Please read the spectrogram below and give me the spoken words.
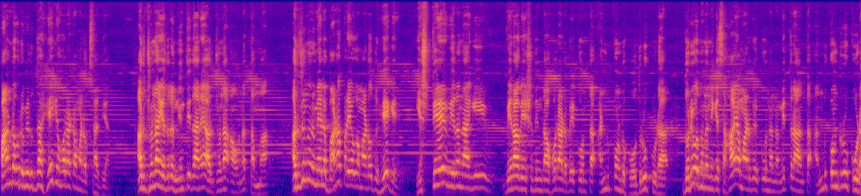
ಪಾಂಡವರ ವಿರುದ್ಧ ಹೇಗೆ ಹೋರಾಟ ಮಾಡೋಕ್ಕೆ ಸಾಧ್ಯ? ಅರ್ಜುನ ಎದುರು ನಿಂತಿದ್ದಾನೆ, ಅರ್ಜುನ ಅವನ ತಮ್ಮ. ಅರ್ಜುನನ ಮೇಲೆ ಬಾಣ ಪ್ರಯೋಗ ಮಾಡೋದು ಹೇಗೆ? ಎಷ್ಟೇ ವೀರನಾಗಿ ವೀರಾವೇಶದಿಂದ ಹೋರಾಡಬೇಕು ಅಂತ ಅಂದುಕೊಂಡು ಹೋದರೂ ಕೂಡ, ದುರ್ಯೋಧನನಿಗೆ ಸಹಾಯ ಮಾಡಬೇಕು ನನ್ನ ಮಿತ್ರ ಅಂತ ಅಂದುಕೊಂಡ್ರೂ ಕೂಡ,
